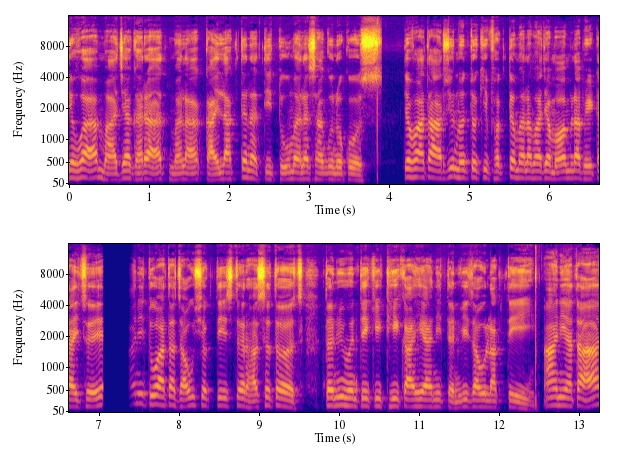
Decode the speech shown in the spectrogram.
तेव्हा माझ्या घरात मला काय लागतं ना ते तू मला सांगू नकोस. तेव्हा आता अर्जुन म्हणतो की फक्त मला माझ्या मॉमला भेटायचं आहे आणि तू आता जाऊ शकतेस तर हसतच. तन्वी म्हणते की ठीक आहे आणि तन्वी जाऊ लागते. आणि आता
